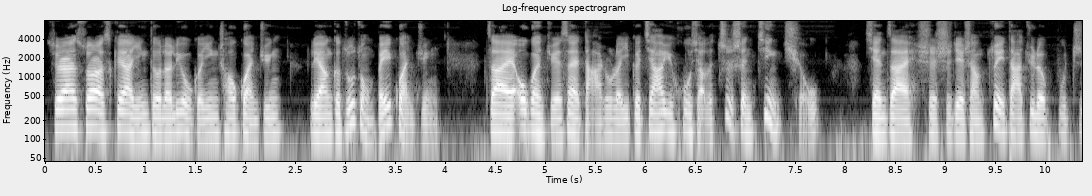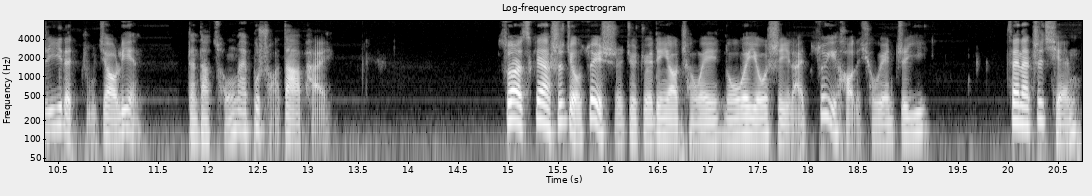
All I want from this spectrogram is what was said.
虽然索尔斯克亚赢得了六个英超冠军、两个足总杯冠军，在欧冠决赛打入了一个家喻户晓的制胜进球，现在是世界上最大俱乐部之一的主教练，但他从来不耍大牌。索尔斯克亚十九岁时就决定要成为挪威有史以来最好的球员之一。在那之前，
